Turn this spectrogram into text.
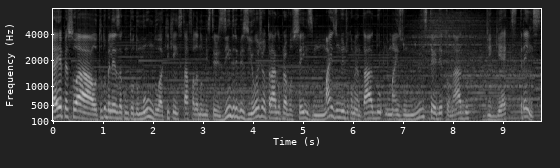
aí pessoal, tudo beleza com todo mundo? Aqui quem está falando é o Mr. Zindribs e hoje eu trago para vocês mais um vídeo comentado e mais um Mr. Detonado de Gex 3.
